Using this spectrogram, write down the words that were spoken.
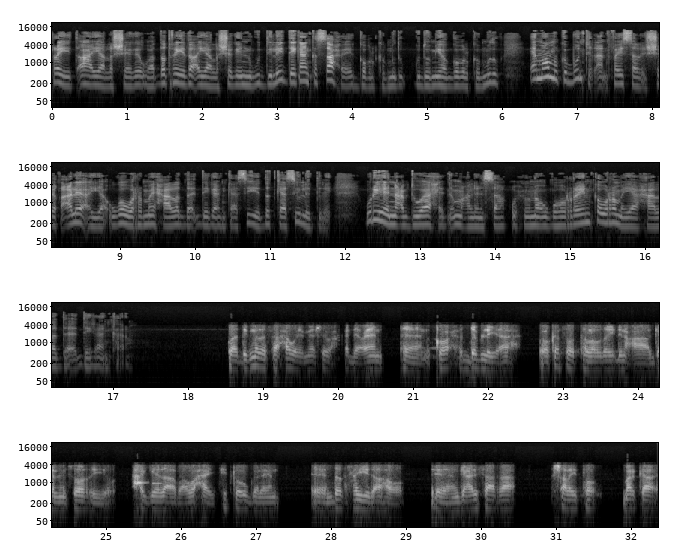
rayid ah ayaa la sheegay waa dad rayida ayaa la sheegay in lagu dilay deegaanka saaxo ee gobolka mudug gudoomiyaha gobolka mudug ee maamulka puntland. Faysal sheekh cali ayaa uga waramay xaalada deegaankaasi iyo dadkaasi la dilay. Waryaheena cabdiwaaxid macalin saaq wuxuuna ugu horeyn ka waramayaa xaalada deegaanka. Waa degmada saaxawe meeshay wax ka dhaceen koox dabley ah oo ka soo talowday dhinaca galnisoor iyo xaggeeda ah baa waxay jidka u galeen dad rayid ah oo gaari saara shalayto. Marka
